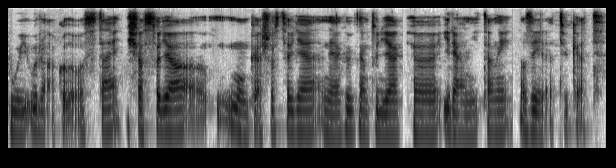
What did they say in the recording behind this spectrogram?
új uralkodó osztály, és azt, hogy a munkásosztály ugye nélkülük nem tudják uh, irányítani az életüket.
